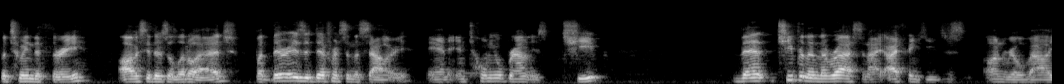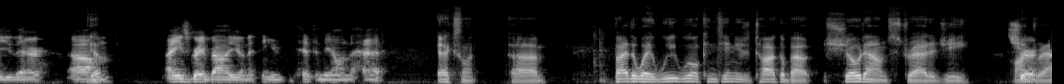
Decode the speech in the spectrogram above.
between the three. Obviously, there's a little edge, but there is a difference in the salary. And Antonio Brown is cheap, that cheaper than the rest, and I, I think he's just unreal value there. Um, yep. I think he's great value, and I think you hit the nail on the head. Excellent. Um, by the way, we will continue to talk about showdown strategy sure. on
